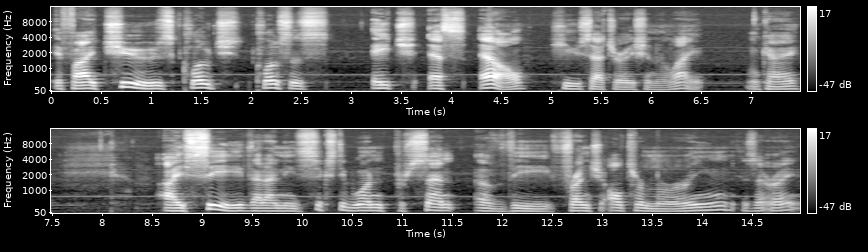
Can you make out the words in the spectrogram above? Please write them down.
if I choose clo closest HSL hue saturation and light okay I see that I need 61% of the French ultramarine. Is that right?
